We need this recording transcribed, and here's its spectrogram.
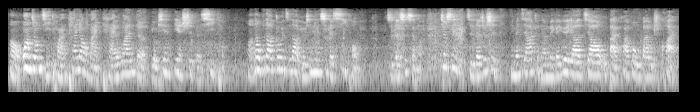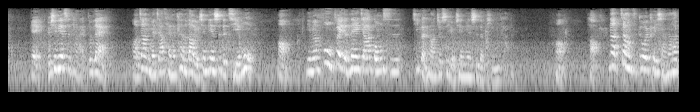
哦旺中集团他要买台湾的有线电视的系统？好，那我不知道各位知道有线电视的系统指的是什么？就是指的就是你们家可能每个月要交五百块或五百五十块给有线电视台，对不对？哦，这样你们家才能看得到有线电视的节目，好。你们付费的那一家公司，基本上就是有线电视的平台，好，好，那这样子各位可以想象它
